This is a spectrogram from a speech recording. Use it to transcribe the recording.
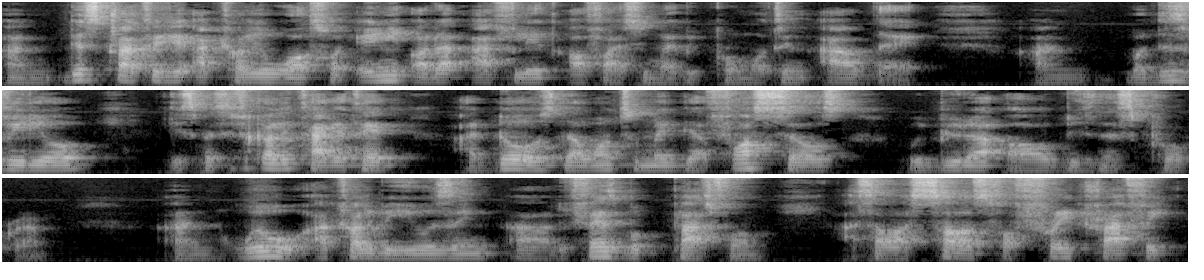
And this strategy actually works for any other affiliate offers you might be promoting out there. And But this video is specifically targeted at those that want to make their first sales with Builderall Business Program and we will actually be using uh, the Facebook platform as our source for free traffic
